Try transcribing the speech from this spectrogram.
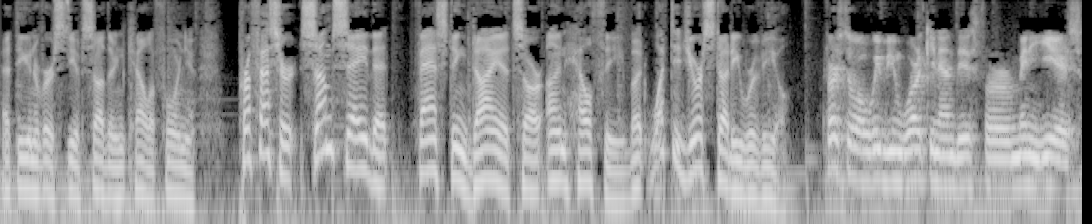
at the University of Southern California. Professor, some say that fasting diets are unhealthy, but what did your study reveal? First of all, we've been working on this for many years.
